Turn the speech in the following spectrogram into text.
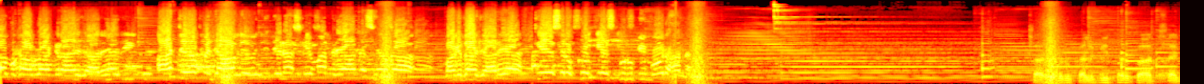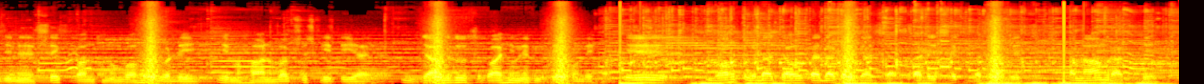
ਗੱਤਕਾ ਮੁਕਾਬਲਾ ਕਰਾਇਆ ਜਾ ਰਿਹਾ ਜੀ। ਅੱਜ ਪੰਜਾਬ ਦੇ ਵਿੱਚ ਜਿਹੜਾ ਛੇਵਾਂ ਦਰਿਆ ਨਸ਼ਿਆਂ ਦਾ ਵਗਦਾ ਜਾ ਰਿਹਾ, ਕੇਸ ਰੱਖੋ, ਕੇਸ ਗੁਰੂ ਕੀ ਮੋਹਰ ਹਨ। ਸਤਿਗੁਰੂ ਕਲਗੀਧਰ ਪਾਤਸ਼ਾਹ ਜੀ ਨੇ ਸਿੱਖ ਪੰਥ ਨੂੰ ਬਹੁਤ ਵੱਡੀ ਇਹ ਮਹਾਨ ਬਖਸ਼ਿਸ਼ ਕੀਤੀ ਹੈ। ਜੰਗਜੂ ਸਿਪਾਹੀ ਨਿਕਲ ਕੇ ਆਉਂਦੇ ਹਨ। ਇਹ ਬਹੁਤ ਵੱਡਾ ਚਾਉ ਪੈਦਾ ਕਰੇਗਾ ਸਾ- ਸਾਡੇ ਸਿੱਖ ਬੱਚਿਆਂ ਵਿੱਚ। ਨਾਮ ਰੱਖ ਕੇ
